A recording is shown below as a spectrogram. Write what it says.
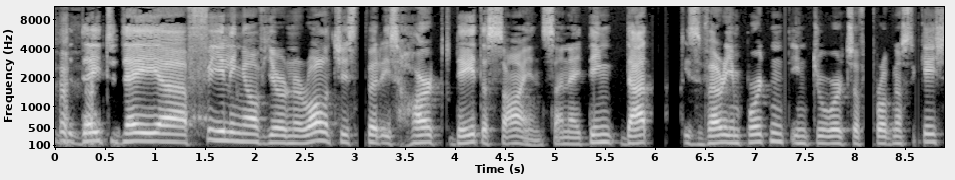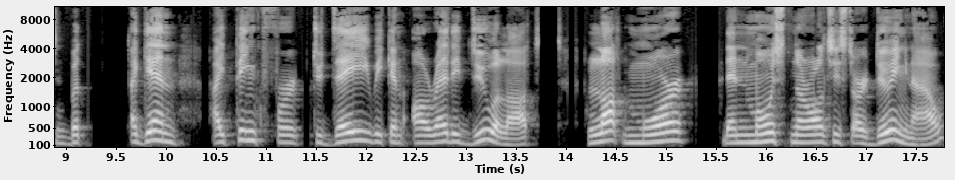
the day-to-day uh, feeling of your neurologist, but it's hard data science, and I think that is very important in towards of prognostication. But again, I think for today we can already do a lot, a lot more than most neurologists are doing now.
